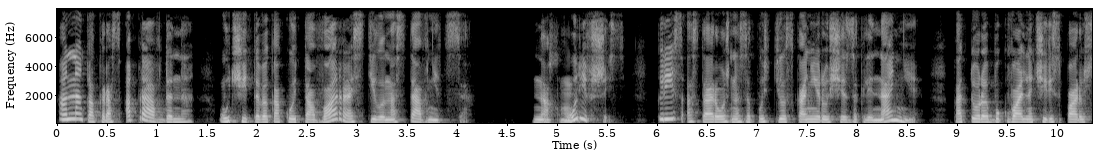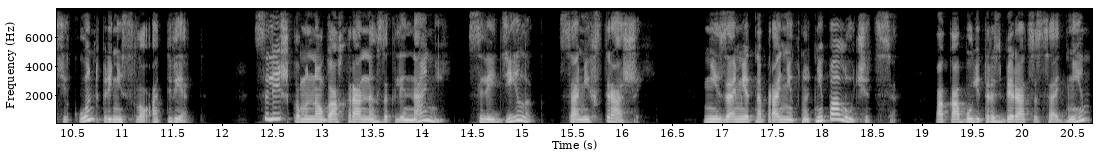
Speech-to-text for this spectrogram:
она как раз оправдана, учитывая, какой товар растила наставница. Нахмурившись, Крис осторожно запустил сканирующее заклинание, которое буквально через пару секунд принесло ответ. Слишком много охранных заклинаний, следилок, самих стражей. Незаметно проникнуть не получится. Пока будет разбираться с одним,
